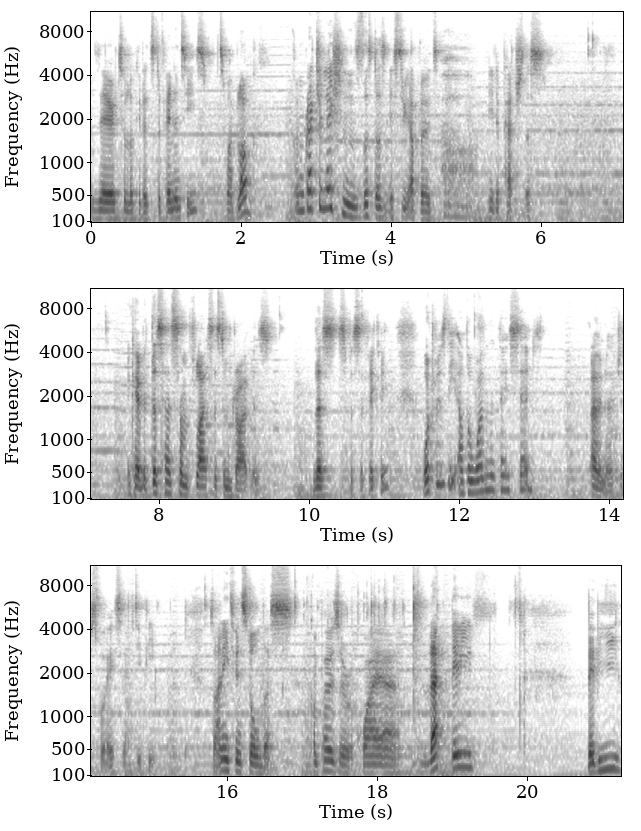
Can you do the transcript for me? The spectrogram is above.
there to look at its dependencies. It's my blog. Congratulations, this does S3 uploads. Oh, need to patch this. Okay, but this has some Flysystem drivers. This specifically. What was the other one that they said? Oh no, just for SFTP. So I need to install this. Composer require that baby. Baby.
